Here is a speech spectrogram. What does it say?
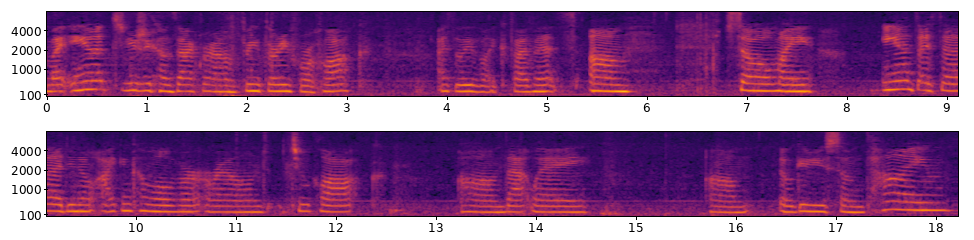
my aunt usually comes back around 3.30, 4 o'clock. I have to leave like five minutes. Um, so my aunt, I said, you know, I can come over around 2 o'clock. Um, that way, um, it'll give you some time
